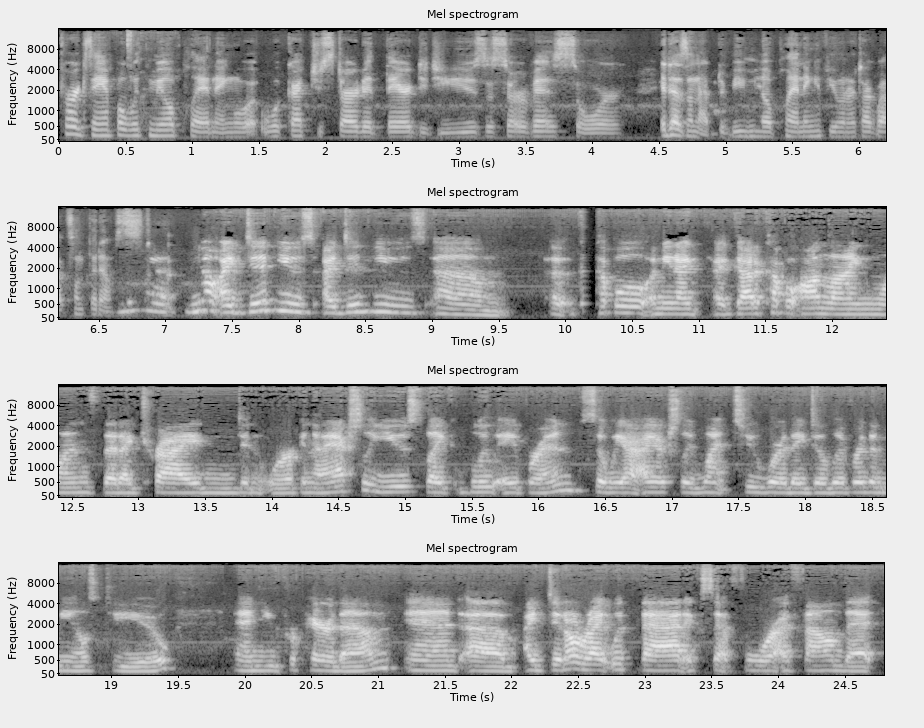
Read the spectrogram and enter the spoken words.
for example, with meal planning, what, what got you started there? Did you use a service or? It doesn't have to be meal planning if you want to talk about something else yeah. no i did use i did use um, a couple i mean I, I got a couple online ones that i tried and didn't work and then i actually used like blue apron so we i actually went to where they deliver the meals to you and you prepare them and um, i did all right with that except for i found that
